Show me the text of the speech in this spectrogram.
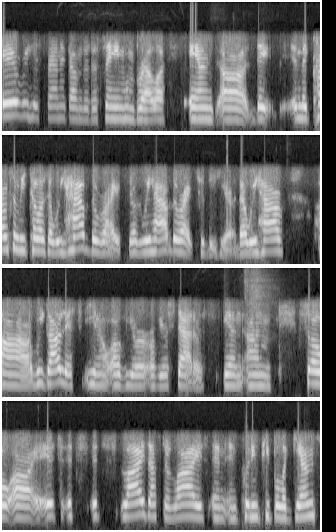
every Hispanic under the same umbrella, and uh, they and they constantly tell us that we have the right, that we have the right to be here, that we have, uh, regardless, you know, of your of your status, and um, so uh, it's it's it's lies after lies, and, and putting people against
